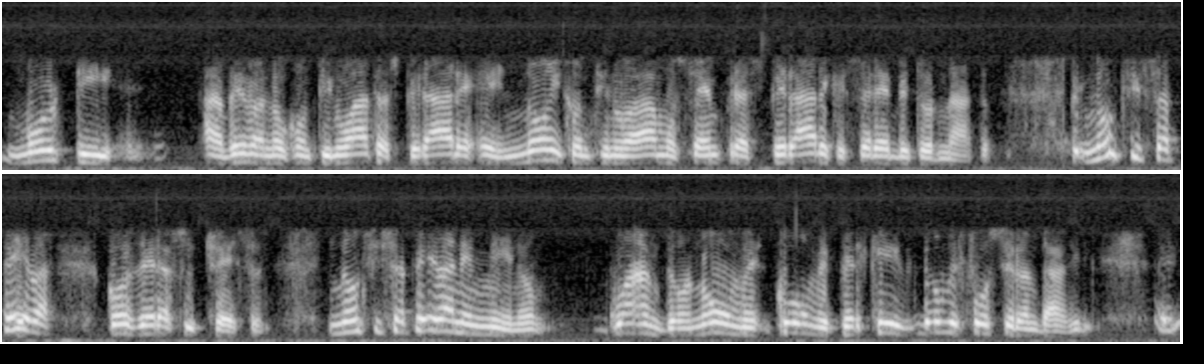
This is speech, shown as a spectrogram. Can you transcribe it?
Molti avevano continuato a sperare e noi continuavamo sempre a sperare che sarebbe tornato. Non si sapeva cosa era successo, non si sapeva nemmeno quando, nome, come, perché, dove fossero andati. Eh,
